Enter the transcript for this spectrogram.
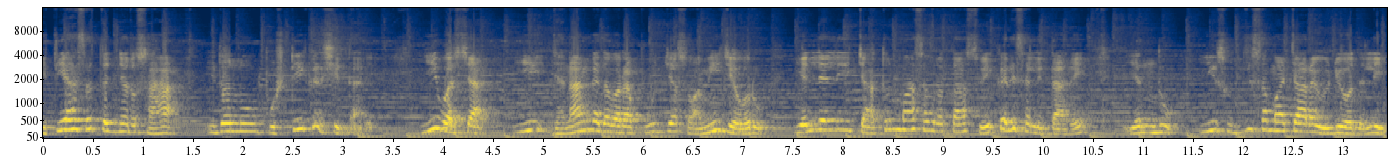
ಇತಿಹಾಸ ತಜ್ಞರು ಸಹ ಇದನ್ನು ಪುಷ್ಟೀಕರಿಸಿದ್ದಾರೆ. ಈ ವರ್ಷ ಈ ಜನಾಂಗದವರ ಪೂಜ್ಯ ಸ್ವಾಮೀಜಿಯವರು ಎಲ್ಲೆಲ್ಲಿ ಚಾತುರ್ಮಾಸ ವ್ರತ ಸ್ವೀಕರಿಸಲಿದ್ದಾರೆ ಎಂದು ಈ ಸುದ್ದಿ ಸಮಾಚಾರ ವಿಡಿಯೋದಲ್ಲಿ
